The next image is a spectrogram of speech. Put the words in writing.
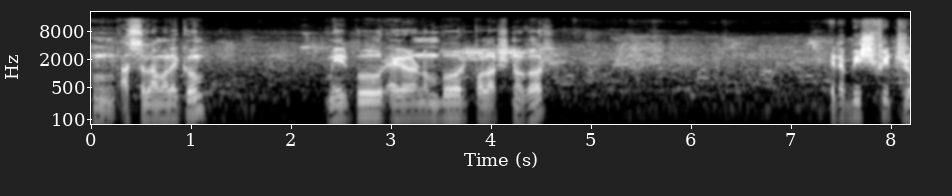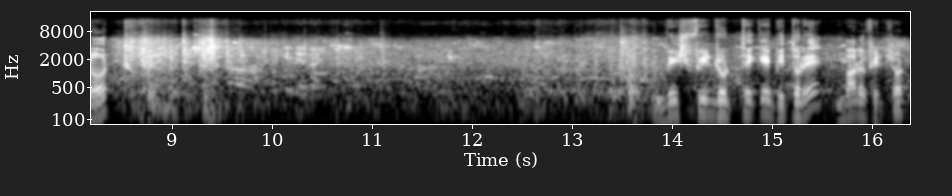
হুম, আসসালামু আলাইকুম। মিরপুর এগারো নম্বর পলাশনগর। এটা বিশ ফিট রোড। বিশ ফিট রোড থেকে ভিতরে বারো ফিট রোড।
